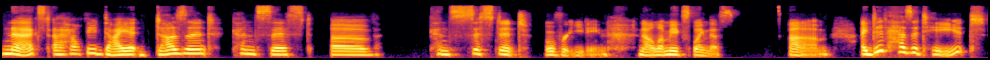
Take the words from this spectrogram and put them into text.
Next, a healthy diet doesn't consist of consistent overeating. Now, let me explain this. Um, I did hesitate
